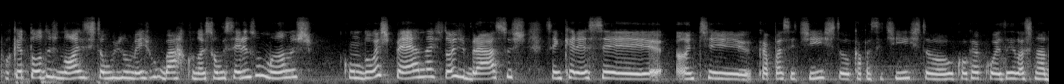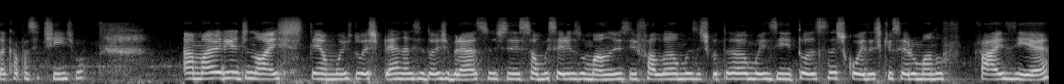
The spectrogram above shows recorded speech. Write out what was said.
Porque todos nós estamos no mesmo barco. Nós somos seres humanos com duas pernas, dois braços, sem querer ser anticapacitista ou capacitista ou qualquer coisa relacionada a capacitismo a maioria de nós temos duas pernas e dois braços e somos seres humanos e falamos, escutamos e todas essas coisas que o ser humano faz e é.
